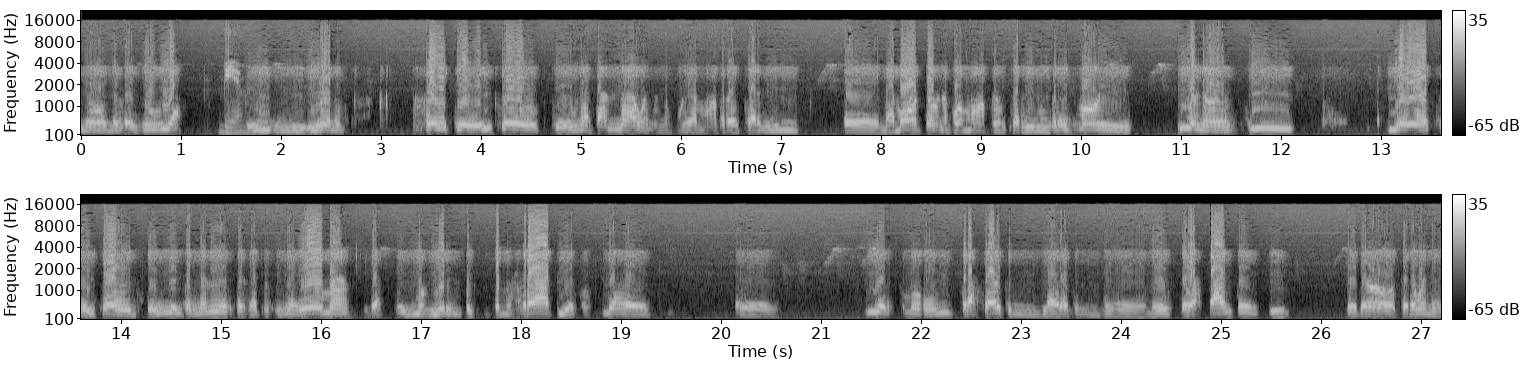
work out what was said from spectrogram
no, no de lluvia. Bien. Y, y bueno, fue que hizo que una tanda, bueno, no podíamos aprovechar bien eh, la moto, no podíamos aprovechar bien el ritmo y, y bueno, en sí, luego se hizo el segundo entrenamiento, ya pusimos goma, ya pudimos ir un poquito más rápido, confiados. Eh, y era como un trazado que la verdad que me, me gustó bastante en sí, pero pero bueno,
